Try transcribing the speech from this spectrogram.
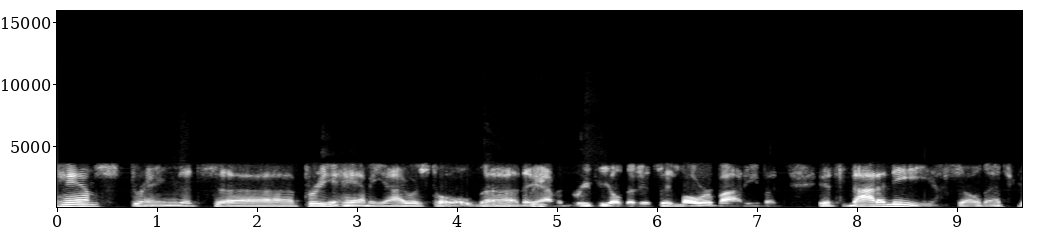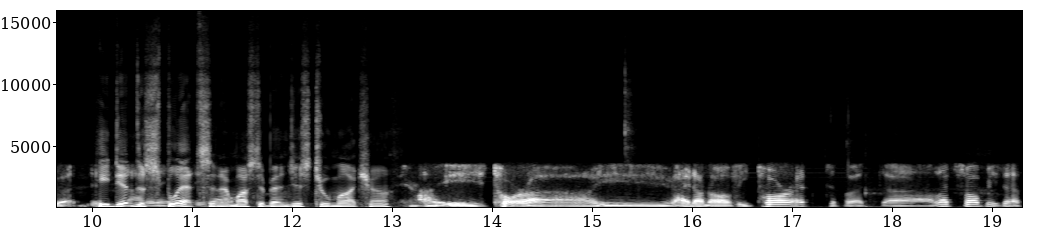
hamstring that's uh, pretty hammy. I was told uh, they haven't revealed that it's a lower body, but it's not a knee, so that's good. He did the splits, and it must have been just too much, huh? Uh, he tore. Uh, he. I don't know if he tore it, but uh, let's hope he's a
